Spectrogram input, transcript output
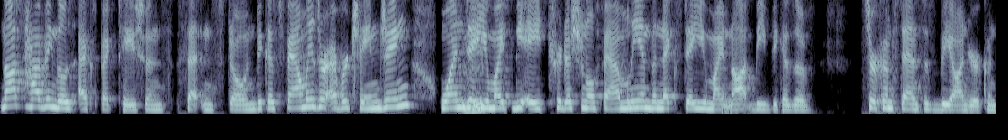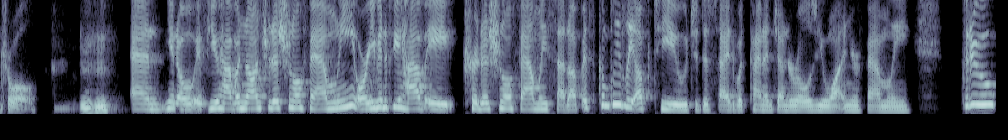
not having those expectations set in stone because families are ever changing. One mm-hmm. day you might be a traditional family, and the next day you might not be because of circumstances beyond your control. Mm-hmm. And you know, if you have a non-traditional family, or even if you have a traditional family setup, it's completely up to you to decide what kind of gender roles you want in your family through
